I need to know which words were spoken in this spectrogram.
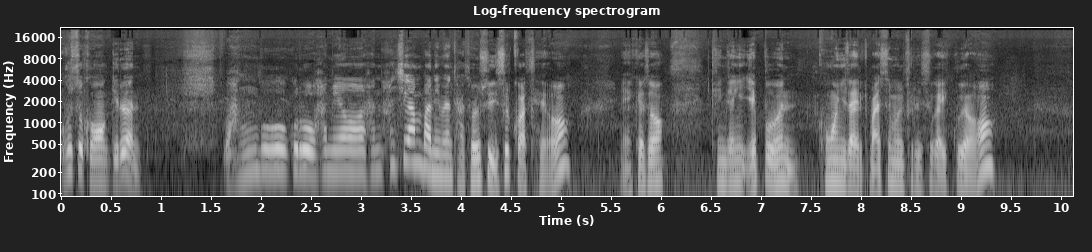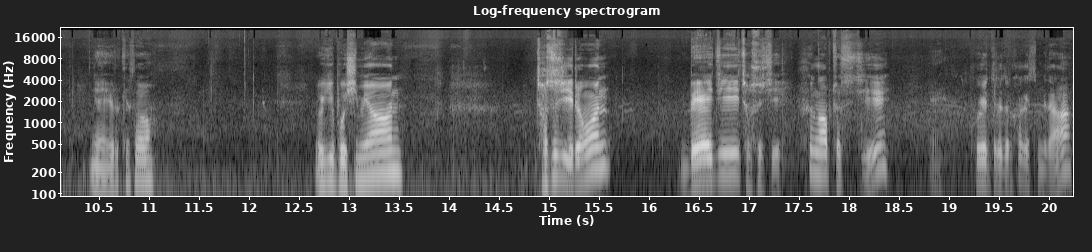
호수 공원길은 왕복으로 하면 한 1시간 반이면 다 돌 수 있을 것 같아요. 예, 그래서 굉장히 예쁜 공원이다 이렇게 말씀을 드릴 수가 있고요. 예, 이렇게 해서 여기 보시면 저수지 이름은 매지 저수지, 흥업 저수지 예, 보여드리도록 하겠습니다.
